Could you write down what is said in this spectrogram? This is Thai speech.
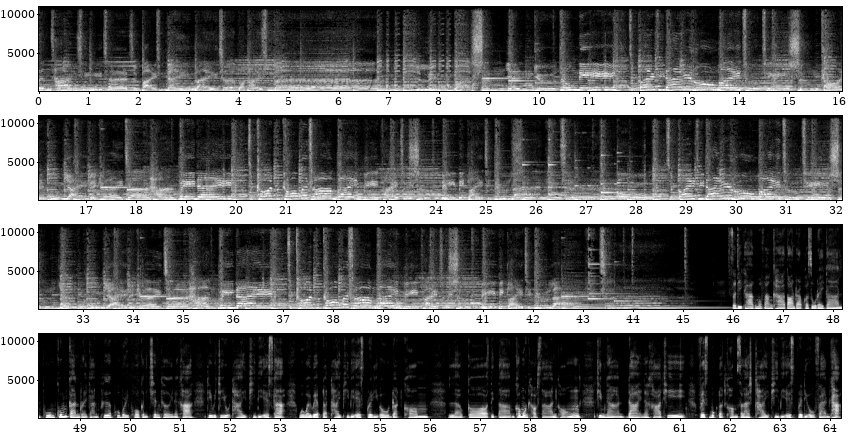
เส้นทางที่เธอจะไปที่ไหนไรเธอปลอดภัยเสมอ สวัสดีค่ะคุณผู้ฟังคะต้อนรับเข้าสู่รายการภูมิคุ้มกันรายการเพื่อผู้บริโภคกันอีกเช่นเคยนะคะ ที่วิทยุไทย PBS ค่ะ www.thaipbsradio.com แล้วก็ติดตามข้อมูลข่าวสารของทีมงานได้นะคะที่ facebook.com/thaipbsradiofan ค่ะ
